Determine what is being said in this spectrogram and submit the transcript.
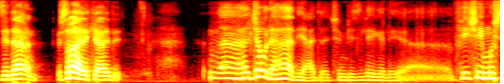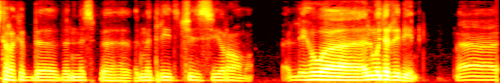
زيدان. إيش رأيك يا عيدي؟ ما هالجولة هذه عاد ال Champions League اللي آه، في شيء مشترك ب- بالنسبة لمدريد تشيلسي روما اللي هو المدربين. آه،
